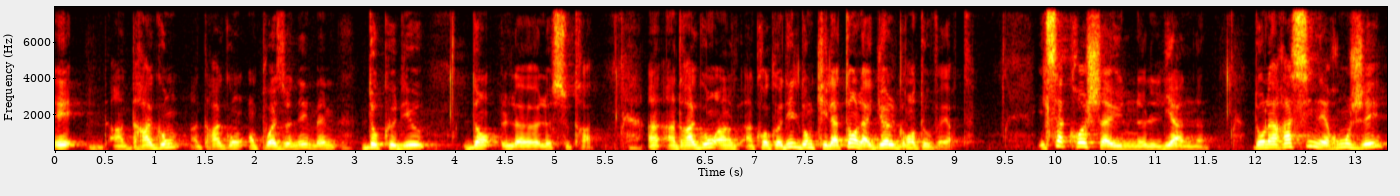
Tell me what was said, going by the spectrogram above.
est un dragon, un dragon empoisonné, même Dokudyu dans le, sutra. Un, dragon, un, crocodile, donc, qui attend la gueule grande ouverte. Il s'accroche à une liane dont la racine est rongée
